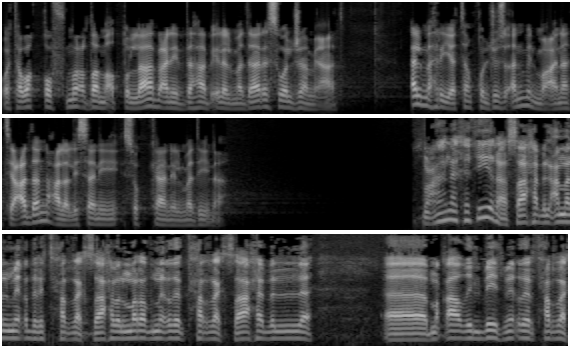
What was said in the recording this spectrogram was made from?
وتوقف معظم الطلاب عن الذهاب إلى المدارس والجامعات. المهرية تنقل جزءا من معاناة عدن على لسان سكان المدينة. معاناة كثيرة. صاحب العمل ما يقدر يتحرك صاحب المرض ما يقدر يتحرك صاحب مقاضي البيت ما يقدر يتحرك.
